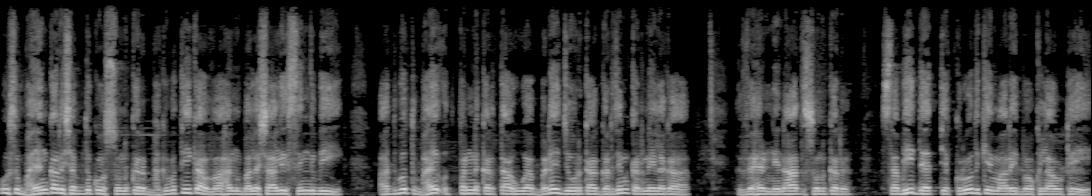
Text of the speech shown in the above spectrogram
उस भयंकर शब्द को सुनकर भगवती का वाहन बलशाली सिंह भी अद्भुत भय उत्पन्न करता हुआ बड़े ज़ोर का गर्जन करने लगा। वह निनाद सुनकर सभी दैत्य क्रोध के मारे बौखला उठे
